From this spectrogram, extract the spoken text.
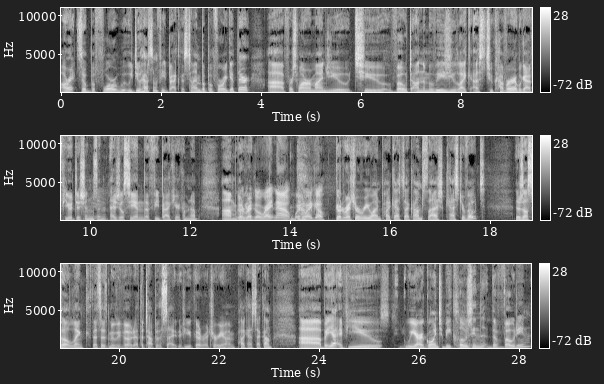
All right. So before we, we do have some feedback this time, but before we get there, uh, first want to remind you to vote on the movies you like us to cover. We got a few additions, and as you'll see in the feedback here coming up, um, go I'm to re- go right now. Where do I go? go to retrorewindpodcast.com slash cast your vote. There's also a link that says movie vote at the top of the site if you go to retrorewindpodcast.com. Uh, but yeah, if you, we are going to be closing the voting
